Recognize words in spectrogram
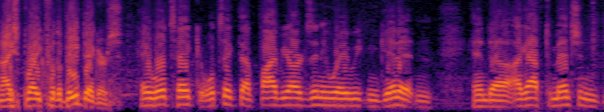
Nice break for the Beetdiggers. Hey, we'll take it. We'll take that five yards any way we can get it. And and uh, I have to mention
